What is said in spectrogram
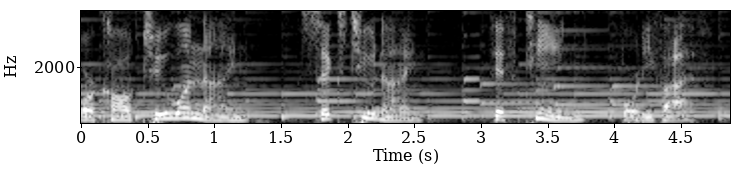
or call 219 629 1545.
